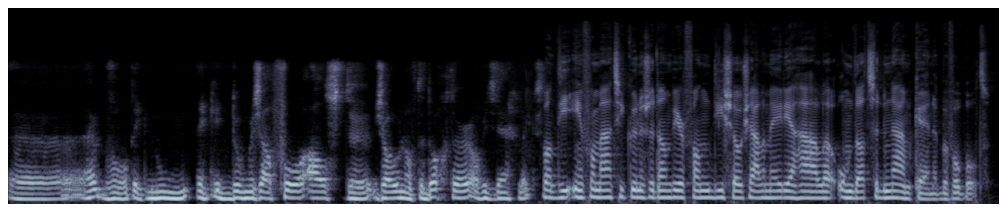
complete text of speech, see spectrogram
Hè, bijvoorbeeld, ik, noem, ik, ik doe mezelf voor als de zoon of de dochter of iets dergelijks. Want die informatie kunnen ze dan weer van die sociale media halen omdat ze de naam kennen, bijvoorbeeld.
